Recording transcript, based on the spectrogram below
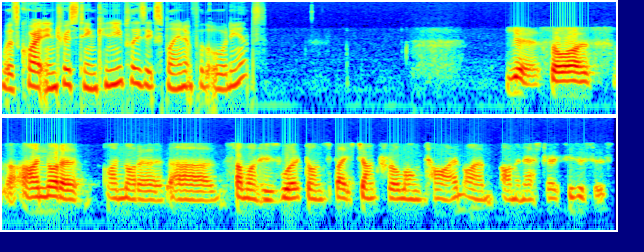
was quite interesting. Can you please explain it for the audience? Yeah, so I've, I'm not a I'm not a uh, someone who's worked on space junk for a long time. I'm I'm an astrophysicist.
